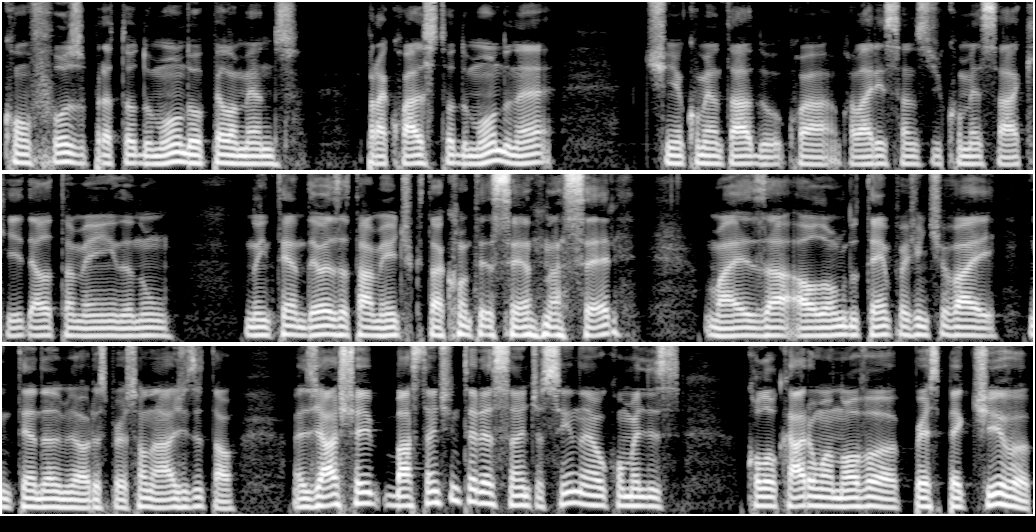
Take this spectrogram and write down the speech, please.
confuso para todo mundo, ou pelo menos para quase todo mundo, né? Tinha comentado com a, com a Larissa antes de começar aqui, dela também ainda não não entendeu exatamente o que está acontecendo na série, mas a, ao longo do tempo a gente vai entendendo melhor os personagens e tal. Mas já achei bastante interessante, assim, né? Como eles colocaram uma nova perspectiva,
